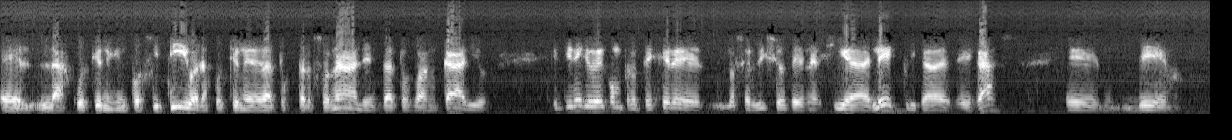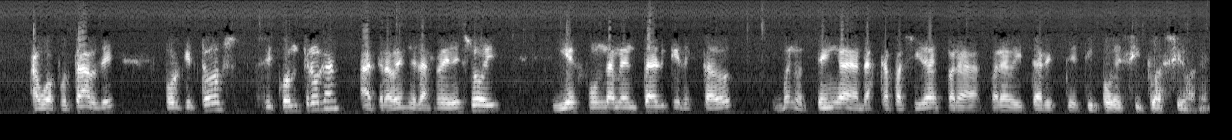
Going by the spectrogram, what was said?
eh, las cuestiones impositivas, las cuestiones de datos personales, datos bancarios, que tiene que ver con proteger eh, los servicios de energía eléctrica, de gas, eh, de agua potable, porque todos se controlan a través de las redes hoy y es fundamental que el Estado bueno tenga las capacidades para, para evitar este tipo de situaciones.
